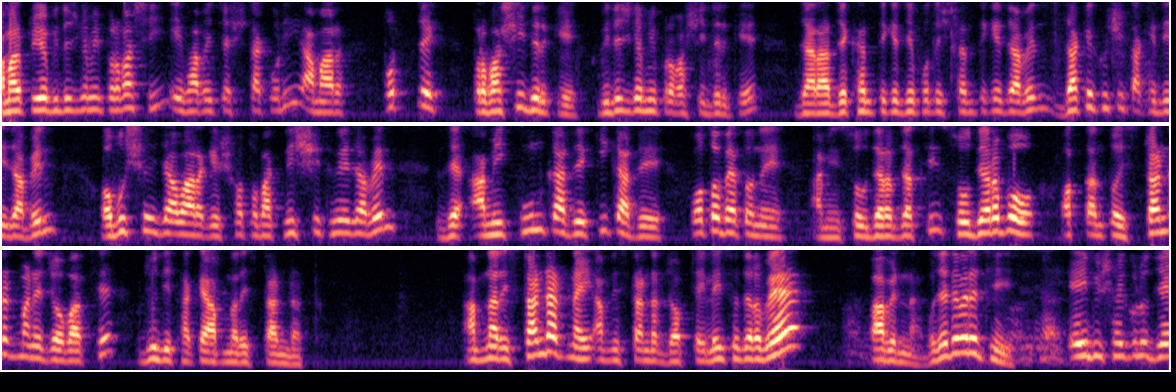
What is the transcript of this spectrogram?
আমার প্রিয় বিদেশগামী প্রবাসী এইভাবে চেষ্টা করি আমার প্রত্যেক প্রবাসীদেরকে বিদেশগামী প্রবাসীদেরকে যারা যেখান থেকে যে প্রতিষ্ঠান থেকে যাবেন যাকে খুশি তাকে দিয়ে যাবেন অবশ্যই যাওয়ার আগে শতভাগ নিশ্চিত হয়ে যাবেন। যে আমি কোন কাজে, কি কাজে, কত বেতনে আমি সৌদি আরব যাচ্ছি। সৌদি আরবও অত্যন্ত স্ট্যান্ডার্ড মানে জব আছে, যদি থাকে আপনার স্ট্যান্ডার্ড আপনার স্ট্যান্ডার্ড নাই, আপনি স্ট্যান্ডার্ড জব চাইলেই সৌদি আরবে পাবেন না। বুঝাতে পেরেছি? এই বিষয়গুলো যে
